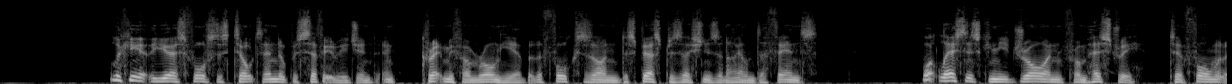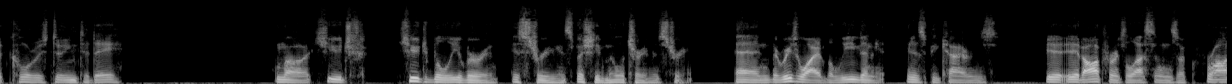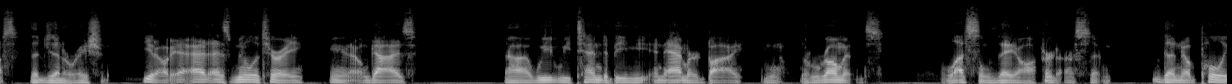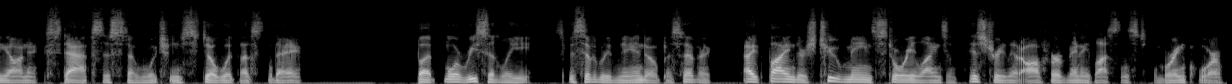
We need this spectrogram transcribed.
Looking at the US forces tilt to the Indo Pacific region, and correct me if I'm wrong here, but the focus is on dispersed positions and island defence. What lessons can you draw in from history to inform what the Corps is doing today? I'm a huge, huge believer in history, especially military history. And the reason why I believe in it is because it, it offers lessons across the generation. You know, as, military, you know, guys, uh, we we tend to be enamored by you know, the Romans, lessons they offered us, and the Napoleonic staff system, which is still with us today. But more recently, specifically in the Indo-Pacific, I find there's two main storylines in history that offer many lessons to the Marine Corps.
